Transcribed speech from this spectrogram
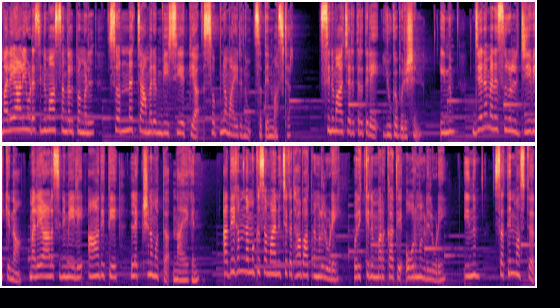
മലയാളിയുടെ സിനിമാ സങ്കല്പങ്ങളിൽ സ്വർണചാമരം വീശിയെത്തിയ സ്വപ്നമായിരുന്നു സത്യൻ മാസ്റ്റർ. സിനിമാ ചരിത്രത്തിലെ യുഗപുരുഷൻ. ഇന്നും ജനമനസ്സുകളിൽ ജീവിക്കുന്ന മലയാള സിനിമയിലെ ആദ്യത്തെ ലക്ഷണമൊത്ത നായകൻ. അദ്ദേഹം നമുക്ക് സമ്മാനിച്ച കഥാപാത്രങ്ങളിലൂടെ ഒരിക്കലും മറക്കാത്ത ഓർമ്മകളിലൂടെ ഇന്നും സത്യൻ മാസ്റ്റർ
